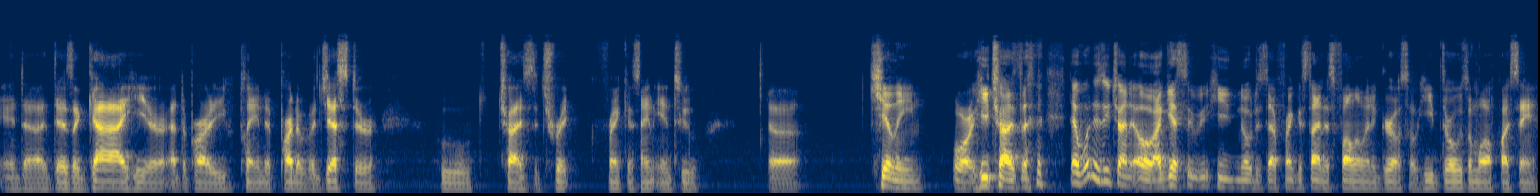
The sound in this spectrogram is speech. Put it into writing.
and uh, there's a guy here at the party playing the part of a jester who tries to trick Frankenstein into uh, killing or he tries to now what is he trying to oh i guess he noticed that frankenstein is following a girl so he throws him off by saying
